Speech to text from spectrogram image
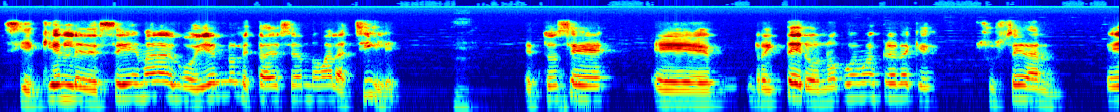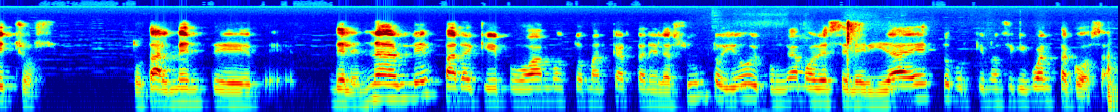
Si quien le desee mal al gobierno, le está deseando mal a Chile. Hmm. Entonces, eh, reitero, no podemos esperar a que sucedan hechos totalmente eh, deleznables para que podamos tomar carta en el asunto y hoy pongamos de celeridad a esto porque no sé qué cuánta cosa.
